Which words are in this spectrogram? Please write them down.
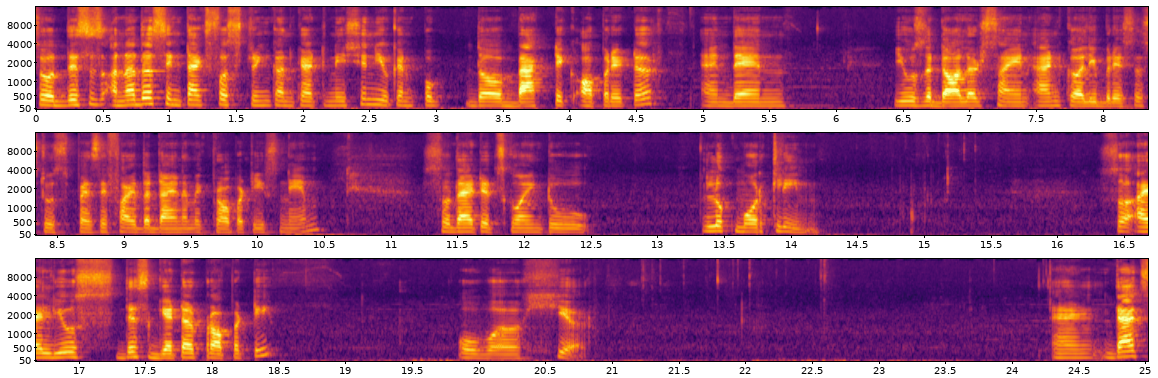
so this is another syntax for string concatenation. You can put the backtick operator and then use the dollar sign and curly braces to specify the dynamic properties name so that it's going to look more clean. So I'll use this getter property over here. and that's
